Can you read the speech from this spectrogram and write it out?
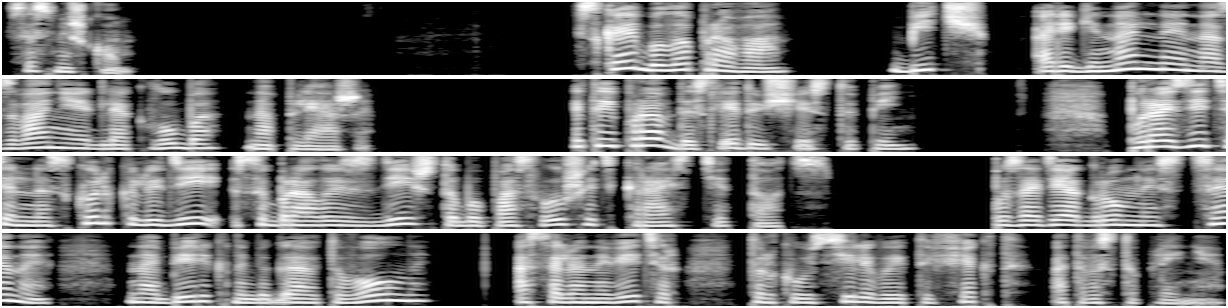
со смешком. Скай была права. Бич — оригинальное название для клуба на пляже. Это и правда следующая ступень. Поразительно, сколько людей собралось здесь, чтобы послушать Красти Тотс. Позади огромной сцены на берег набегают волны, а соленый ветер только усиливает эффект от выступления.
